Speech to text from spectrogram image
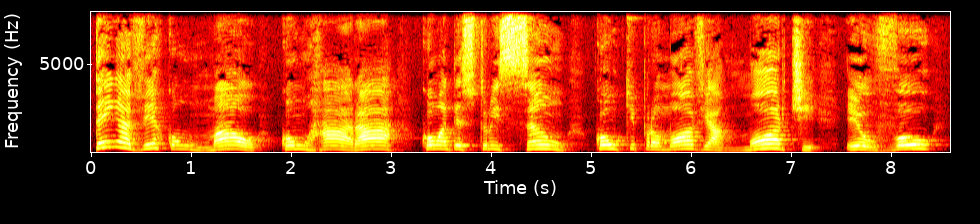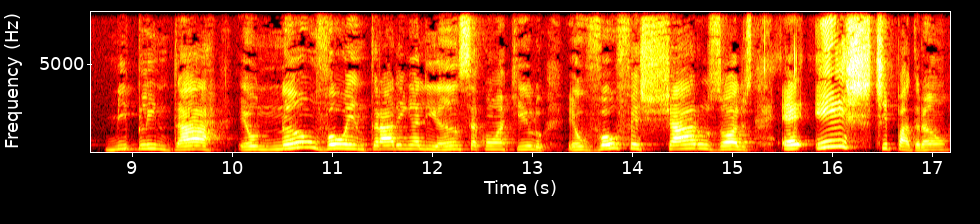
tem a ver com o mal, com o rará, com a destruição, com o que promove a morte, eu vou me blindar, eu não vou entrar em aliança com aquilo, eu vou fechar os olhos. É este padrão,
